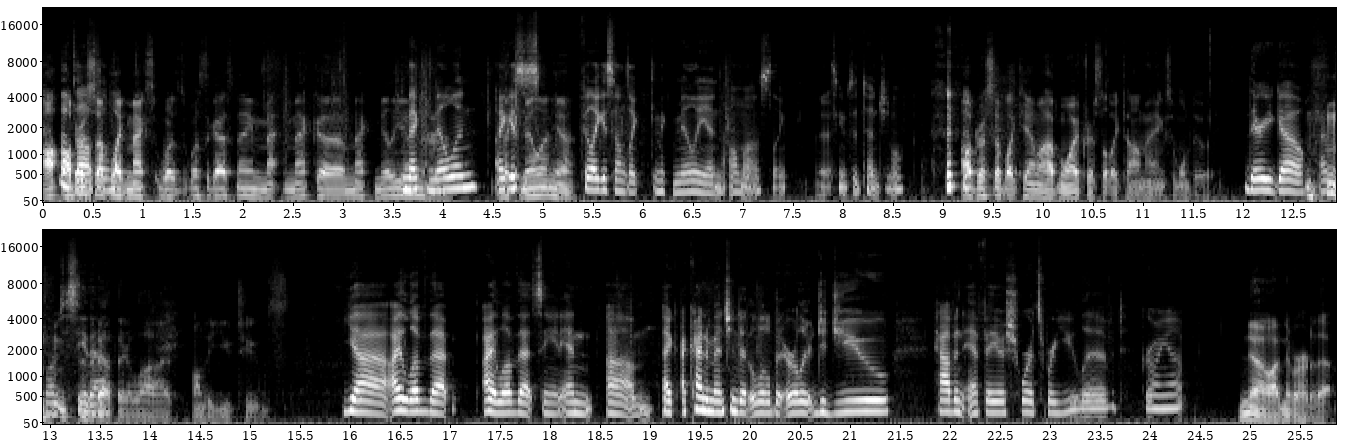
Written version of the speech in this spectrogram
I'll, I'll, dress awesome. up like Max. What's what's the guy's name? Mac Mac uh, Macmillian. Macmillan. I guess. Macmillan. Yeah. I feel like it sounds like Macmillan almost like. Yeah. Seems intentional. I'll dress up like him. I'll have my wife dress up like Tom Hanks, and we'll do it. There you go. I'd love to see Send that. it out there live on the YouTubes. Yeah, I love that. I love that scene, and um, I, I kind of mentioned it a little bit earlier. Did you have an FAO Schwarz where you lived growing up? No, I've never heard of that.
